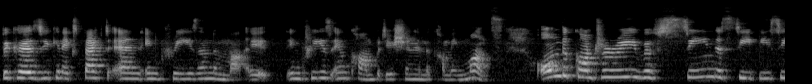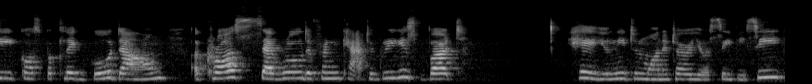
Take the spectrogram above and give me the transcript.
because you can expect an increase in demand, increase in competition in the coming months. On the contrary, we've seen the CPC cost per click go down across several different categories, but hey, you need to monitor your CPC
